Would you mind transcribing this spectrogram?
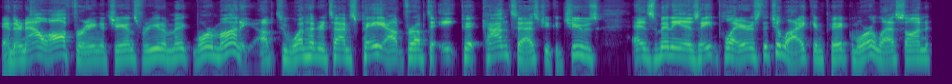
And they're now offering a chance for you to make more money, up to 100 times payout for up to eight pick contests. You can choose as many as eight players that you like and pick more or less on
